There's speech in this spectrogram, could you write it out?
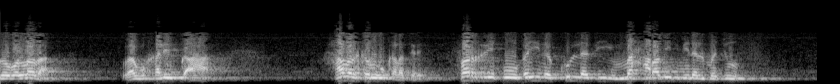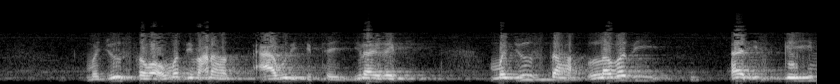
gobollada waagu khaliifka ahaa. Hadalkanuu u kala diray. Fariquu bayna kula dii maxramin min almajuus majuusta waa ummadii macnaha caabudi jirtay ilahay keyrkii majuusta labadii aan isgeyin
